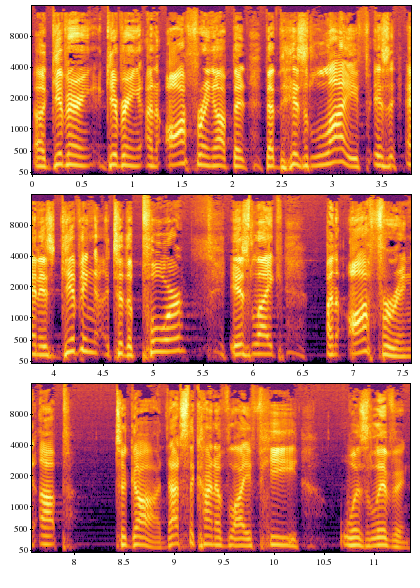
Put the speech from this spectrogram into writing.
uh, giving, giving an offering up, that, that his life is and his giving to the poor is like an offering up to God. That's the kind of life he was living.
